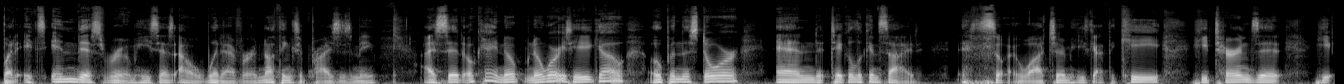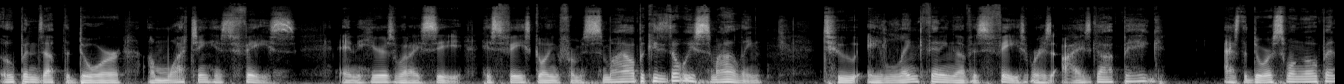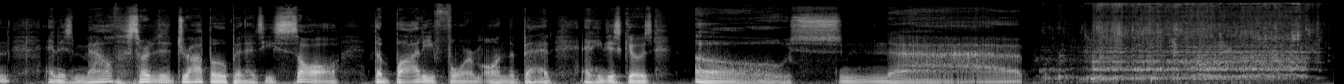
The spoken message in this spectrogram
but it's in this room. He says, Oh, whatever. Nothing surprises me. I said, Okay, no, no worries. Here you go. Open this door and take a look inside. And so I watch him. He's got the key. He turns it. He opens up the door. I'm watching his face. And here's what I see his face going from a smile because he's always smiling to a lengthening of his face where his eyes got big as the door swung open and his mouth started to drop open as he saw the body form on the bed. And he just goes, Oh, snap.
